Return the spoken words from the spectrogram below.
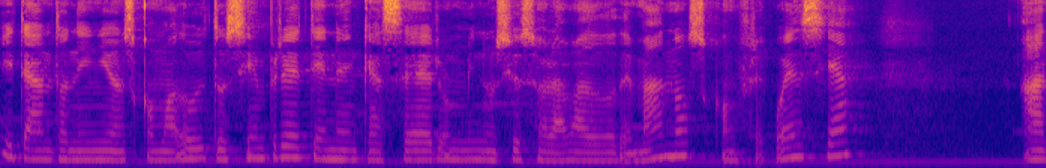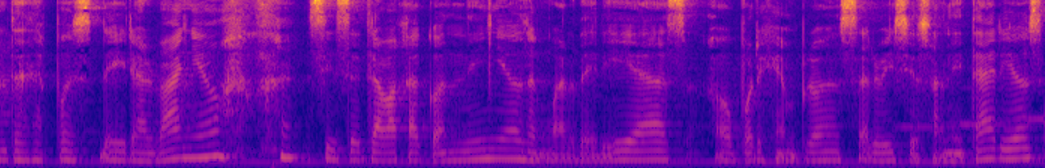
Y tanto niños como adultos siempre tienen que hacer un minucioso lavado de manos con frecuencia, antes después de ir al baño, si se trabaja con niños en guarderías o por ejemplo en servicios sanitarios.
